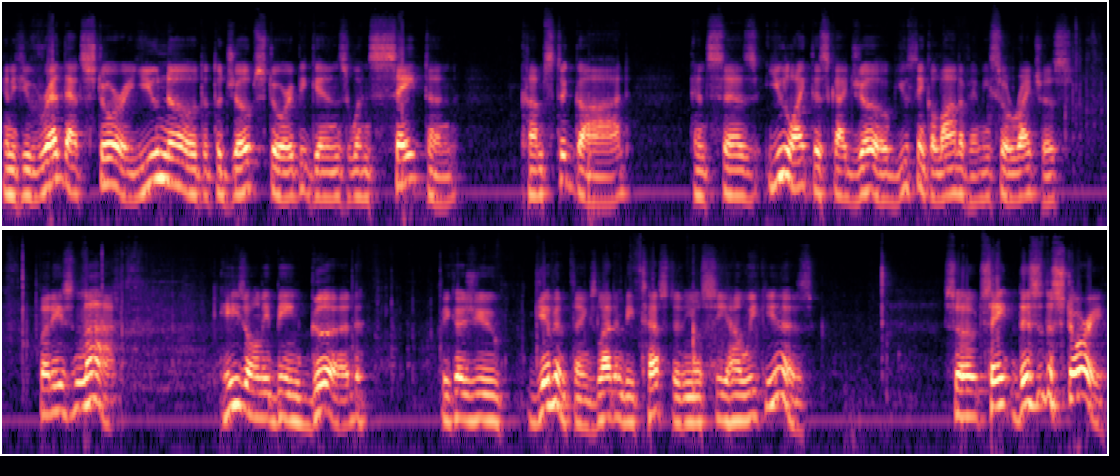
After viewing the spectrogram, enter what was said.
And if you've read that story, you know that the Job story begins when Satan comes to God and says, You like this guy Job, you think a lot of him, he's so righteous, but he's not. He's only being good because you give him things, let him be tested, and you'll see how weak he is. So, Satan, this is the story.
